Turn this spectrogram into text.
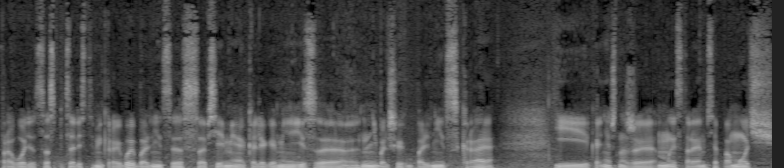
проводятся специалистами краевой больницы, со всеми коллегами из э, небольших больниц края. И, конечно же, мы стараемся помочь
